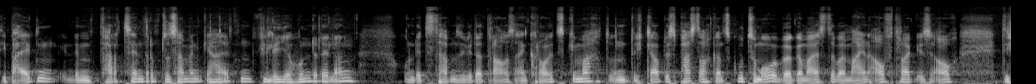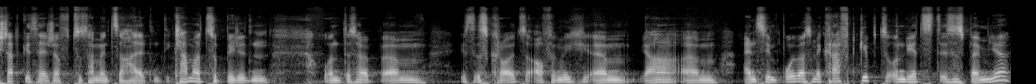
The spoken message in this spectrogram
die Balken in dem Pfarrzentrum zusammengehalten, viele Jahrhunderte lang. Und jetzt haben sie wieder draus ein Kreuz gemacht. Und ich glaube, das passt auch ganz gut zum Oberbürgermeister, weil mein Auftrag ist auch, die Stadtgesellschaft zusammenzuhalten, die Klammer zu bilden. Und deshalb ähm, ist das Kreuz auch für mich ähm, ja, ähm, ein Symbol, was mir Kraft gibt. Und jetzt ist es bei mir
